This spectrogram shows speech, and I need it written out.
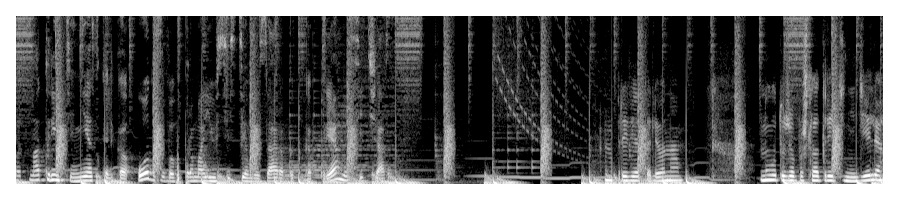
Посмотрите несколько отзывов про мою систему заработка прямо сейчас. Привет, Алена. Ну вот уже пошла третья неделя,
